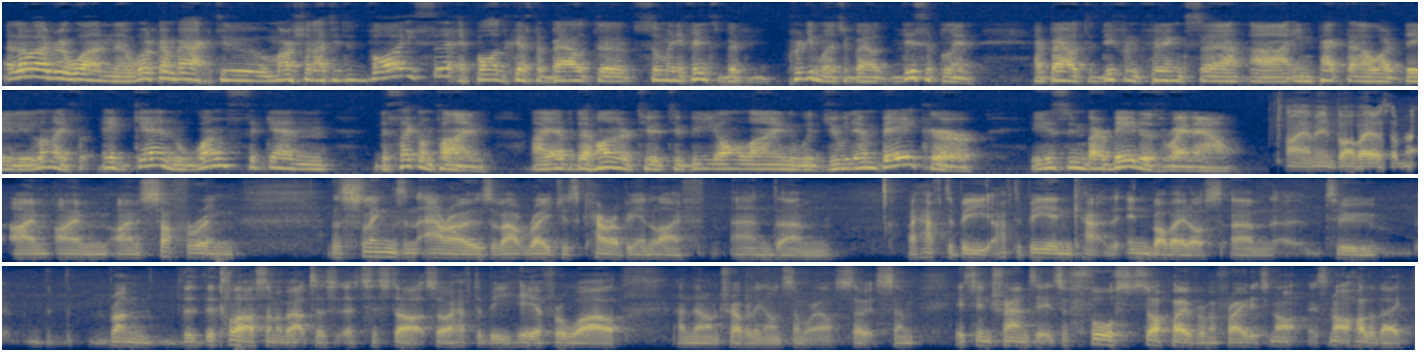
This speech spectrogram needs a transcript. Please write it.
Hello, everyone. Welcome back to Martial Attitude Voice, a podcast about uh, so many things, but pretty much about discipline, about different things uh, uh, impact our daily life. Again, once again, the second time, I have the honor to, to be online with Julian Baker. He's in Barbados right now. I am in Barbados. I'm, I'm, I'm, I'm suffering the slings and arrows of outrageous Caribbean life, and um, I have to be I have to be in in Barbados um, to run the, the class I'm about to to start. So I have to be here for a while, and then I'm travelling on somewhere else. So it's um it's in transit. It's a forced stopover. I'm afraid it's not it's not a holiday.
